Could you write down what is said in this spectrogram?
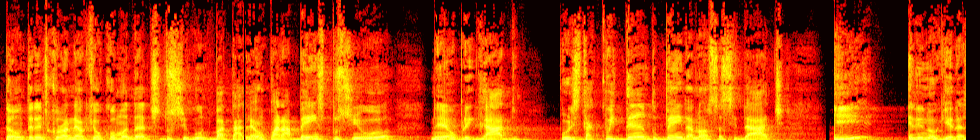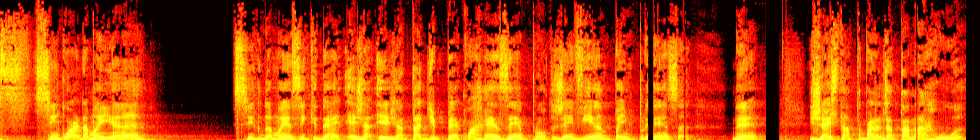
Então, o Tenente Coronel, que é o comandante do segundo batalhão, parabéns pro senhor, né? Obrigado por estar cuidando bem da nossa cidade. E, ele Nogueira, 5 horas da manhã, 5 da manhã, 5 e 10, ele já, ele já tá de pé com a resenha pronta, já enviando pra imprensa, né? Já está trabalhando, já tá na rua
